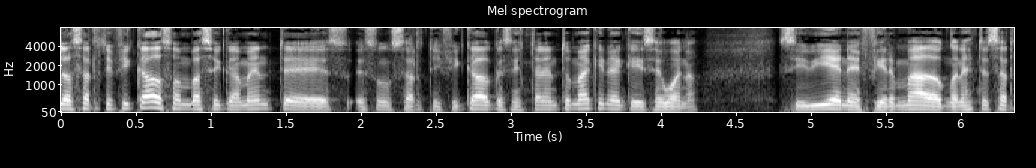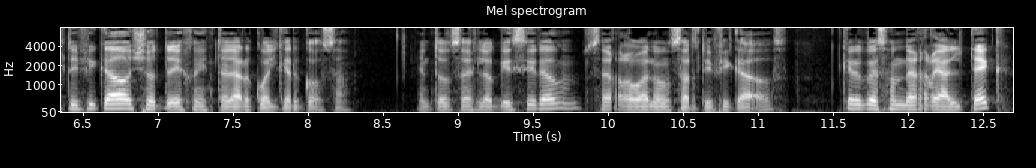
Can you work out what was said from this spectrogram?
los certificados son básicamente, es, es un certificado que se instala en tu máquina que dice, bueno, si viene firmado con este certificado, yo te dejo instalar cualquier cosa. Entonces lo que hicieron, se robaron certificados. Creo que son de Realtek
